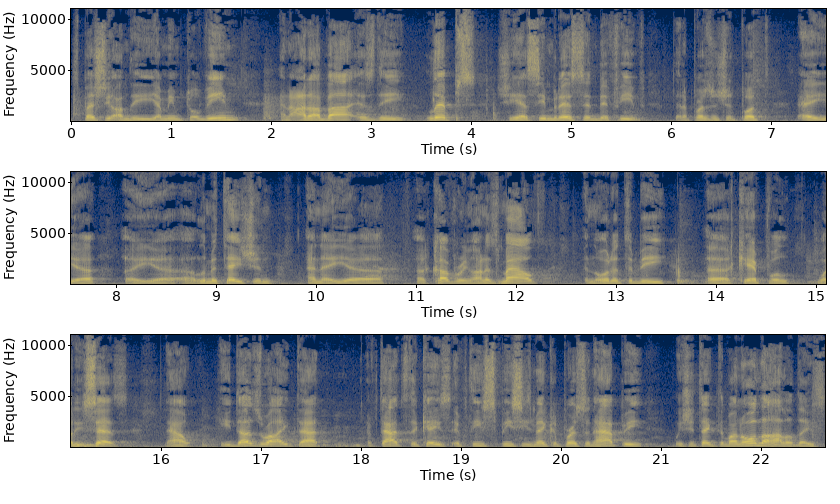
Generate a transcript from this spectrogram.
especially on the Yamim Tovim. And Arava is the lips, she has sim resid befiv, that a person should put a, uh, a, uh, a, limitation and a uh, uh, covering on his mouth in order to be uh, careful what he says. Now, he does write that if that's the case, if these species make a person happy, we should take them on all the holidays.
